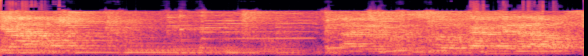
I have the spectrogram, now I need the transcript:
piano, ma che questo cambierà la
